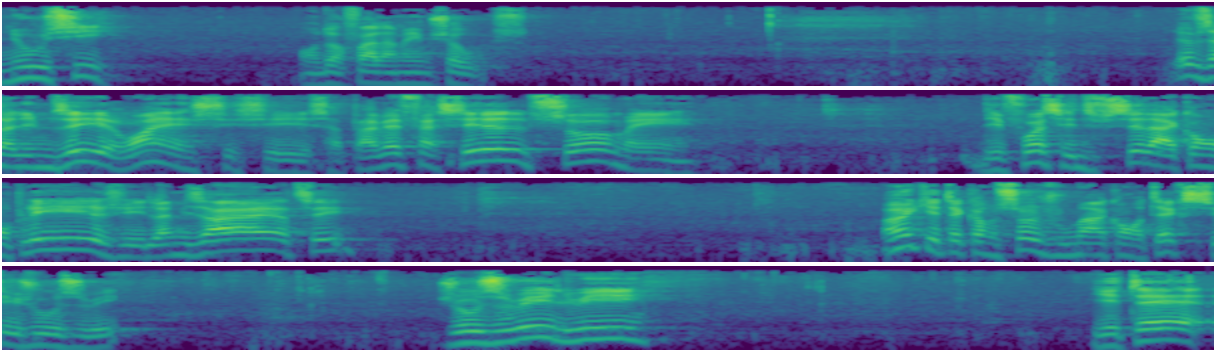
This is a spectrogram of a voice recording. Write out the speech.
Nous aussi, on doit faire la même chose. Là, vous allez me dire, ouais, ça paraît facile, tout ça, mais des fois, c'est difficile à accomplir, j'ai de la misère, tu sais. Un qui était comme ça, je vous mets en contexte, c'est Josué. Josué, lui, il était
